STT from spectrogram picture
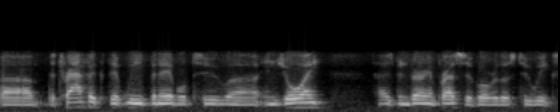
uh, the traffic that we've been able to uh, enjoy, has been very impressive over those two weeks.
